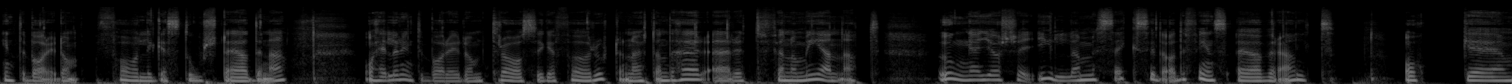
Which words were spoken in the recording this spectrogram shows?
inte bara i de farliga storstäderna och heller inte bara i de trasiga förorterna, utan det här är ett fenomen att unga gör sig illa med sex idag. Det finns överallt och eh,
